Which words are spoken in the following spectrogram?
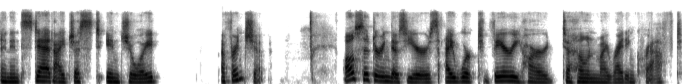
and instead, I just enjoyed a friendship. Also, during those years, I worked very hard to hone my writing craft,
